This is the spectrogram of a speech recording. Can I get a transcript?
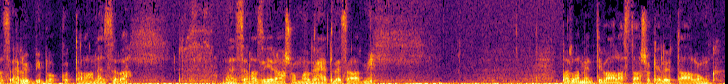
Az előbbi blokkot talán ezzel, a, ezzel az írásommal lehet lezárni. Parlamenti választások előtt állunk.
